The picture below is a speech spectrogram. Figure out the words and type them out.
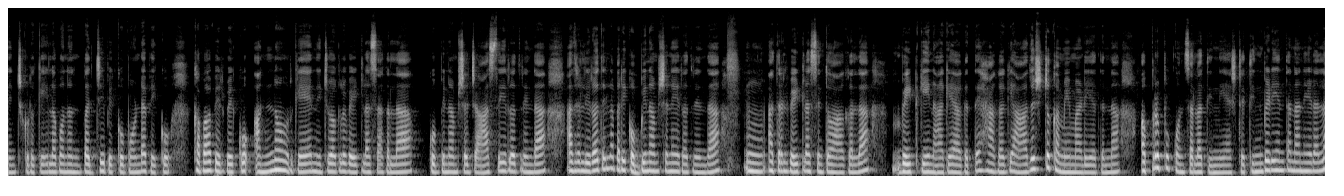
ನೆಂಚ್ಕೊಳಕ್ಕೆ, ಇಲ್ಲ ಒಂದೊಂದು ಬಜ್ಜಿ ಬೇಕು, ಬೋಂಡ ಬೇಕು, ಕಬಾಬ್ ಇರಬೇಕು ಅನ್ನೋರಿಗೆ ನಿಜವಾಗ್ಲೂ ವೆಯ್ಟ್ ಲಾಸ್ ಆಗಲ್ಲ. ಕೊಬ್ಬಿನಾಂಶ ಜಾಸ್ತಿ ಇರೋದ್ರಿಂದ ಅದರಲ್ಲಿರೋದೆಲ್ಲ ಬರೀ ಕೊಬ್ಬಿನಾಂಶನೇ ಇರೋದ್ರಿಂದ ಅದರಲ್ಲಿ ವೆಯ್ಟ್ ಲಾಸ್ ಅಂತೂ ಆಗಲ್ಲ ವೆಯ್ಟ್ ಗೇನ್ ಆಗೇ ಆಗುತ್ತೆ. ಹಾಗಾಗಿ ಆದಷ್ಟು ಕಮ್ಮಿ ಮಾಡಿ ಅದನ್ನು ಅಪರೂಪಕ್ಕೊಂದು ಸಲ ತಿನ್ನಿ ಅಷ್ಟೇ. ತಿನ್ನಬೇಡಿ ಅಂತ ನಾನು ಹೇಳಲ್ಲ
